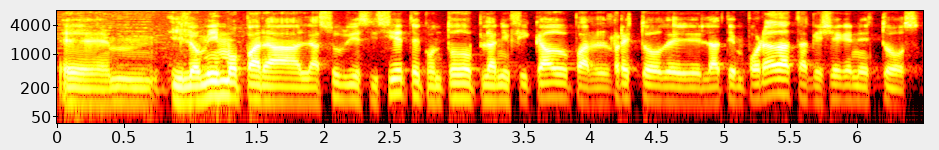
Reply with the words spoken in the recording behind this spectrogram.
Em, y lo mismo para la sub-17, con todo planificado para el resto de la temporada hasta que lleguen estos,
